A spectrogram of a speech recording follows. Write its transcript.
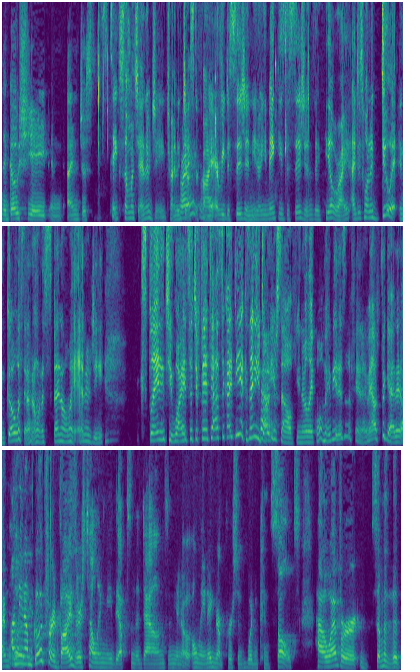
negotiate and and just it takes so much energy trying to right? justify right. every decision you know you make these decisions they feel right i just want to do it and go with it i don't want to spend all my energy explaining to you why it's such a fantastic idea because then you yeah. doubt yourself you know like well maybe it isn't a fan i mean i'll forget it. I'm, i mean i'm good for advisors telling me the ups and the downs and you know only an ignorant person wouldn't consult. However some of the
